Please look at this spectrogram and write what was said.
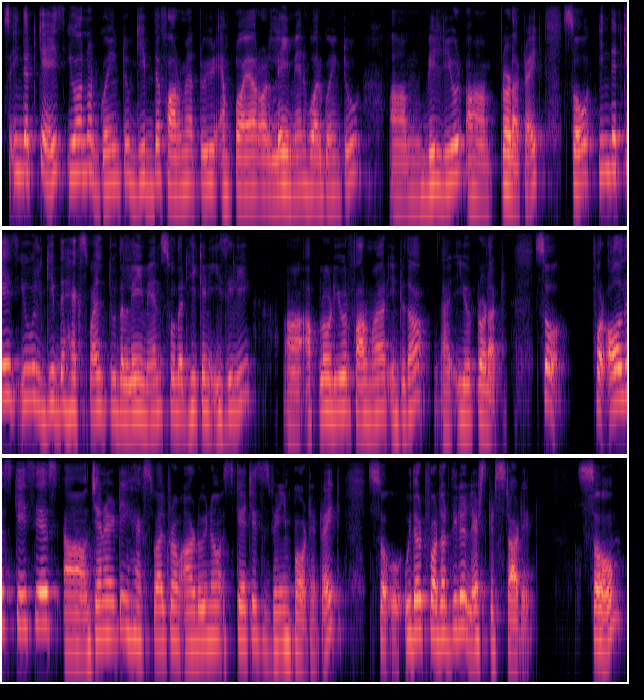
So in that case you are not going to give the firmware to your employer or layman who are going to um, build your uh, product right? So in that case you will give the hex file to the layman so that he can easily uh, upload your firmware into the uh, your product. So for all these cases uh, generating hex file from arduino sketches is very important right? So without further delay let's get started. So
